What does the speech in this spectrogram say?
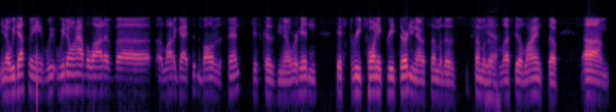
you know, we definitely we, we don't have a lot of uh, a lot of guys hitting the ball over the fence just because you know we're hitting it's 320, 330 now to some of those some of Yeah. those left field lines. So, um,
